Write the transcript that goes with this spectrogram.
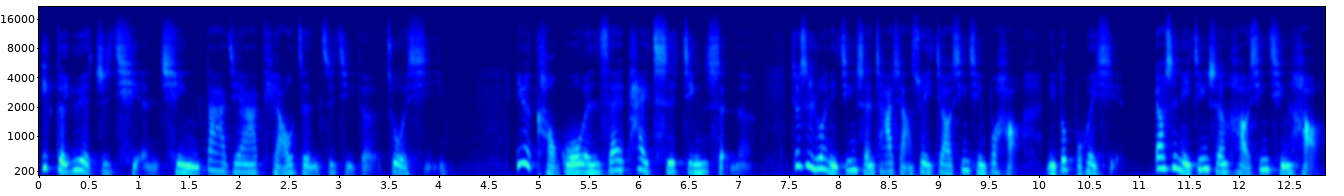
一个月之前，请大家调整自己的作息，因为考国文实在太吃精神了。就是如果你精神差，想睡觉，心情不好，你都不会写。要是你精神好，心情好，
